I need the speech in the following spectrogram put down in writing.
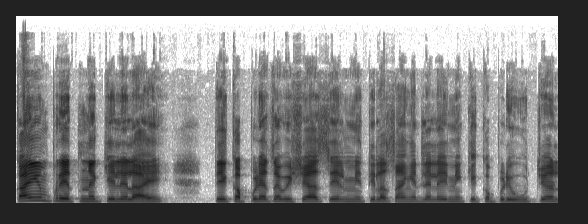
कायम प्रयत्न केलेला आहे. ते कपड्याचा विषय असेल मी तिला सांगितलेलं आहे निक्की कपडे उचल.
